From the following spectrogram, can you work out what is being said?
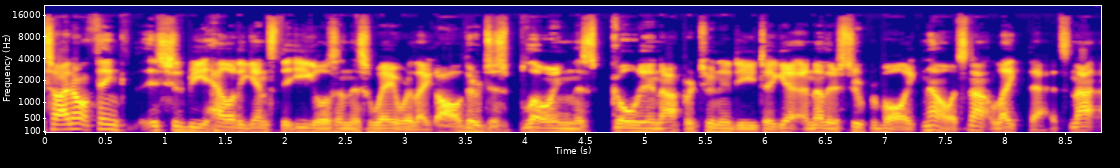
so I don't think it should be held against the Eagles in this way where like, oh, they're just blowing this golden opportunity to get another Super Bowl. Like, no, it's not like that. It's not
